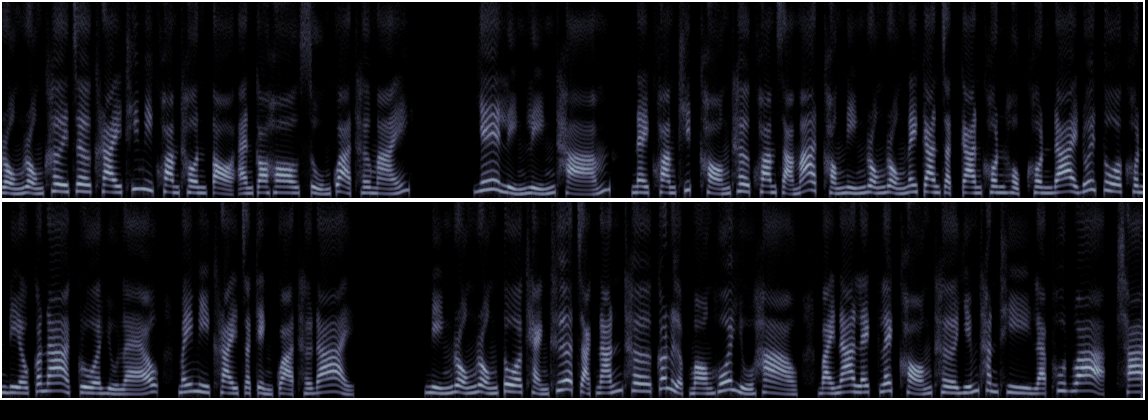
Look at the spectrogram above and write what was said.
หลงหลงเคยเจอใครที่มีความทนต่อแอลกอฮอล์สูงกว่าเธอไหม เย่หลิงหลิงถาม ในความคิดของเธอความสามารถของหนิงหลงหลงในการจัดการคนหกคนได้ด้วยตัวคนเดียวก็น่ากลัวอยู่แล้ว ไม่มีใครจะเก่งกว่าเธอได้ หนิงหลงหลงตัวแข็งเทื่อจากนั้นเธอก็เหลือบมองหัวยหยูห่าว ใบหน้าเล็กๆของเธอยิ้มทันทีและพูดว่า ใช่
